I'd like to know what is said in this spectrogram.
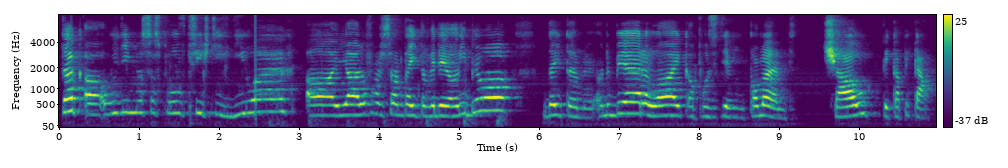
Tak a uvidíme se spolu v příštích dílech a já doufám, že se vám tady to video líbilo. Dejte mi odběr, like a pozitivní koment. Čau, pika pika.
